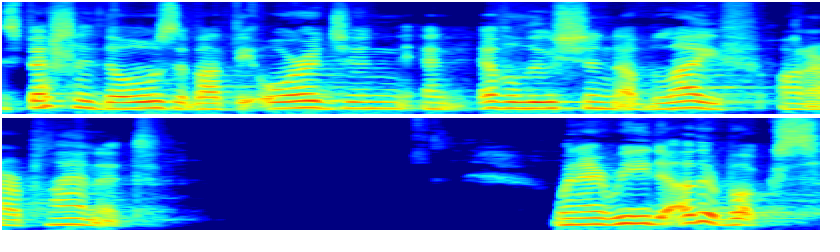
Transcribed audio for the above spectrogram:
especially those about the origin and evolution of life on our planet. When I read other books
